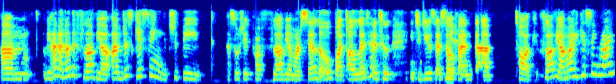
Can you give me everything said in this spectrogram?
Um, we have another Flavia. I'm just guessing it should be Associate Prof. Flavia Marcello, but I'll let her to introduce herself yeah. and uh, talk. Flavia, am I guessing right?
